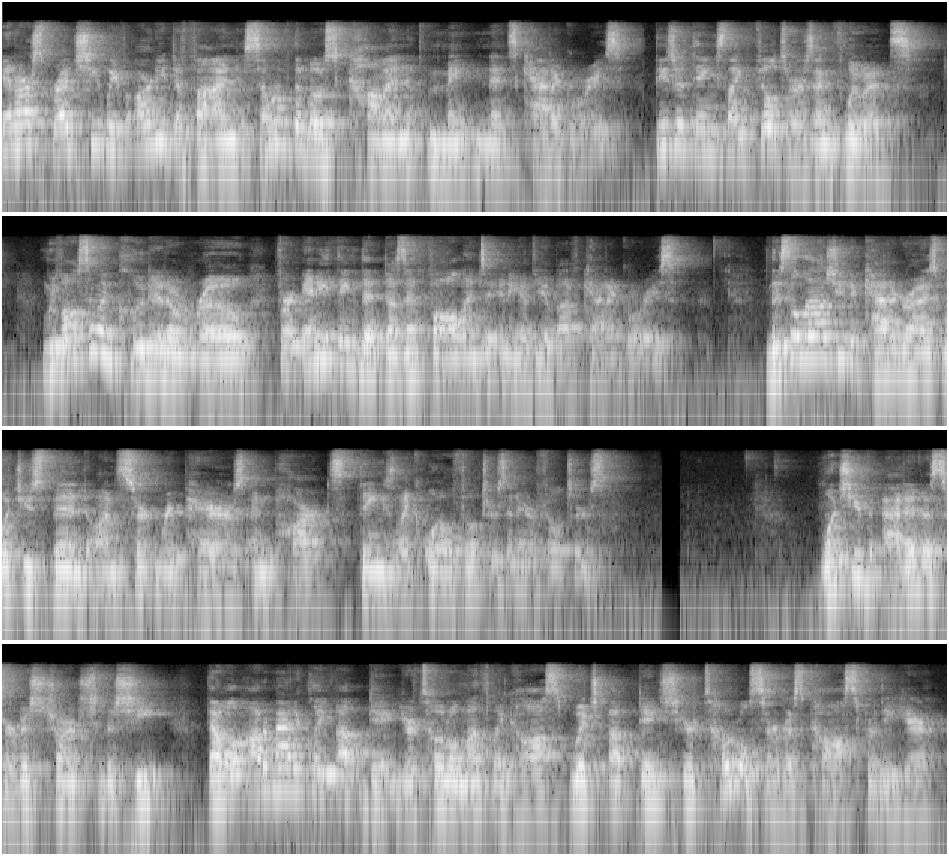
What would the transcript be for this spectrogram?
In our spreadsheet, we've already defined some of the most common maintenance categories. These are things like filters and fluids. We've also included a row for anything that doesn't fall into any of the above categories. This allows you to categorize what you spend on certain repairs and parts, things like oil filters and air filters. Once you've added a service charge to the sheet, that will automatically update your total monthly cost, which updates your total service cost for the year.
